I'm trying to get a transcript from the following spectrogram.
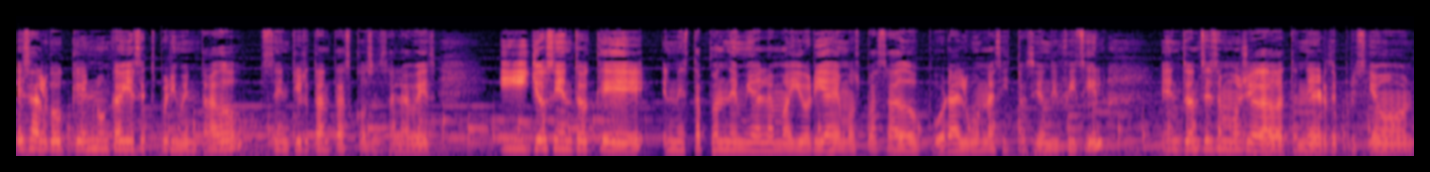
es algo que nunca habías experimentado, sentir tantas cosas a la vez y yo siento que en esta pandemia la mayoría hemos pasado por alguna situación difícil, entonces hemos llegado a tener depresión,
